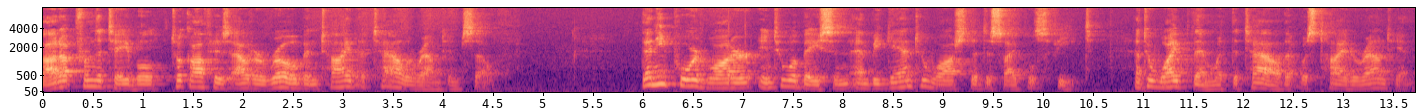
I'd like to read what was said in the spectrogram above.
got up from the table, took off his outer robe, and tied a towel around himself. Then he poured water into a basin and began to wash the disciples' feet and to wipe them with the towel that was tied around him.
